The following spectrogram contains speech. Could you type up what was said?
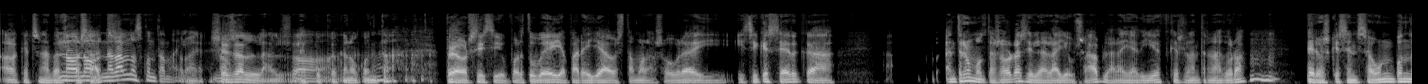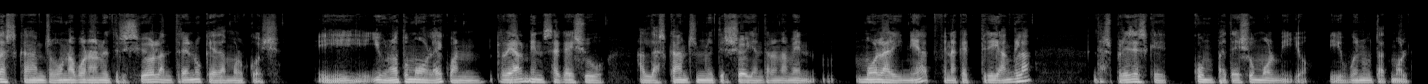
aquests Nadals No, no, passats. Nadal no es compta mai. Home, no. això és el- el- Això- l'època que no compta. Però sí, sí, ho porto bé i a part ella està molt a sobre i, i sí que és cert que entreno moltes hores i la Laia ho sap, la Laia Díez, que és l'entrenadora, Mhm. però és que sense un bon descans o una bona nutrició l'entreno queda molt coix. I, I ho noto molt, eh? Quan realment segueixo el descans, nutrició i entrenament molt alineat, fent aquest triangle, després és que competeixo molt millor i ho he notat molt.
